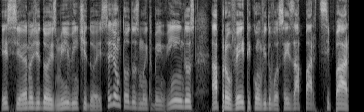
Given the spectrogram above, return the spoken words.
esse ano de 2022. Sejam todos muito bem-vindos. Aproveito e convido vocês a participar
